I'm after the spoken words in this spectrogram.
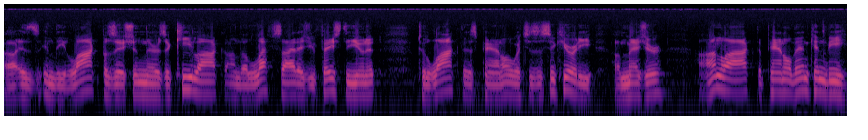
uh, is in the lock position. There's a key lock on the left side as you face the unit to lock this panel, which is a security uh, measure. Unlock, the panel then can be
